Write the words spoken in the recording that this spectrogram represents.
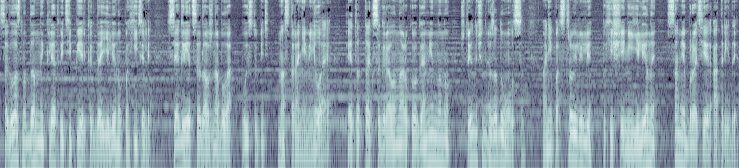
Согласно данной клятве теперь, когда Елену похитили, вся Греция должна была выступить на стороне Менелая – это так сыграло на руку Агамемнону, что я начинаю задумываться, а не подстроили ли похищение Елены сами братья Атриды.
